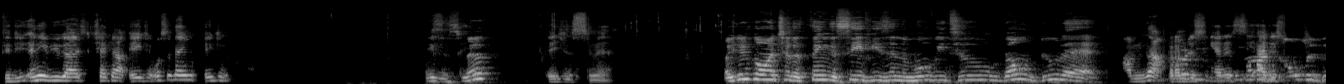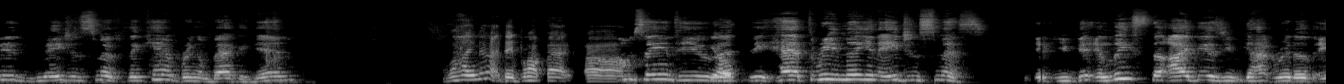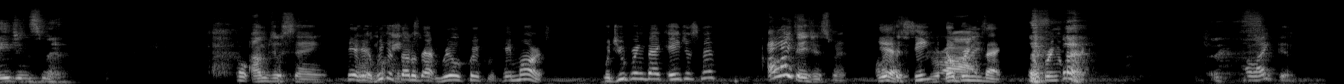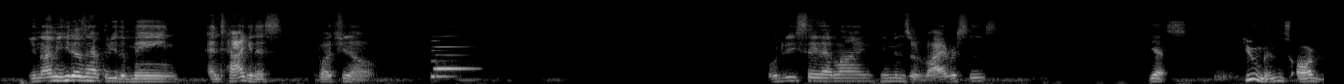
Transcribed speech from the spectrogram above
did you any of you guys check out Agent what's the name? Agent Agent Smith? Agent Smith. Are you going to the thing to see if he's in the movie too? Don't do that. I'm not, but I'm just saying I just I just overdid Agent Smith. They can't bring him back again. why not? They brought back um I'm saying to you Yo. that they had three million Agent Smiths. If you did, at least the idea is you got rid of Agent Smith. Oh, I'm just saying Here, it here, we can settle that real quickly. Hey, Mars, would you bring back Agent Smith? I liked Agent Smith. I Yeah, his see, they'll bring him back. They'll bring him back. I liked him. You know, I mean he doesn't have to be the main antagonist, but you know. What did he say that line? Humans are viruses? Yes, humans are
